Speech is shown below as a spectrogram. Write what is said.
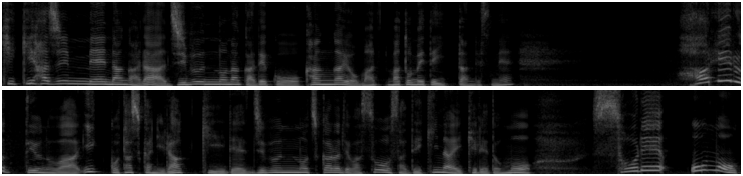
聞き始めながら自分の中でこう考えをままとめていったんですね。晴れるっていうのは一個確かにラッキーで自分の力では操作できないけれどもそれをも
